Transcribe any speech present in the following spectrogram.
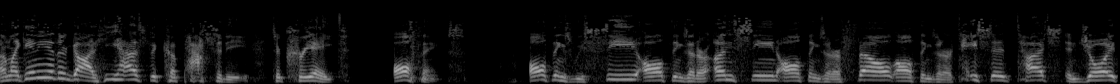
unlike any other god he has the capacity to create all things. All things we see all things that are unseen all things that are felt all things that are tasted touched enjoyed.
